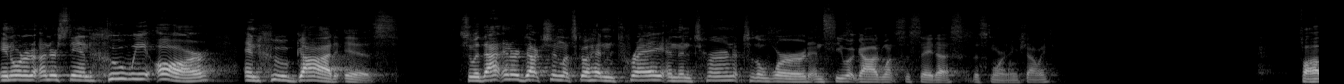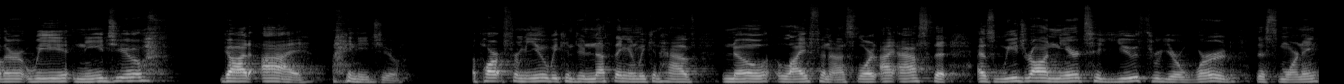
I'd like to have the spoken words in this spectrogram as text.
in order to understand who we are and who God is. So, with that introduction, let's go ahead and pray and then turn to the Word and see what God wants to say to us this morning, shall we? Father, we need you. God, I, I need you. Apart from you, we can do nothing and we can have no life in us. Lord, I ask that as we draw near to you through your word this morning,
